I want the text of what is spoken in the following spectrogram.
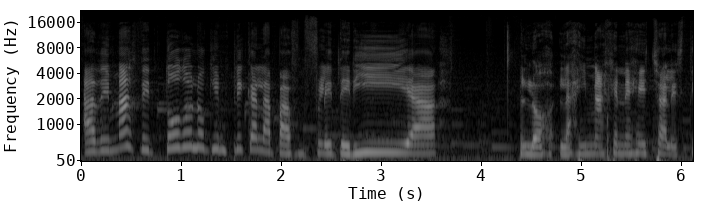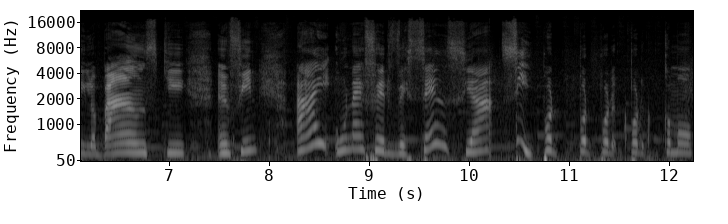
además de todo lo que implica la panfletería, los- las imágenes hechas al estilo Bansky, en fin, hay una efervescencia, sí, por, por, por, por como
